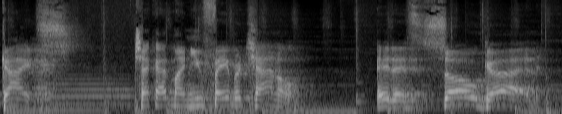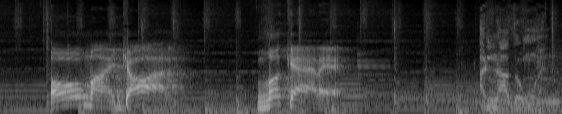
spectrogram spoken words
Guys, check out my new favorite channel. It is so good. Oh my god. Look at it. Another one.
